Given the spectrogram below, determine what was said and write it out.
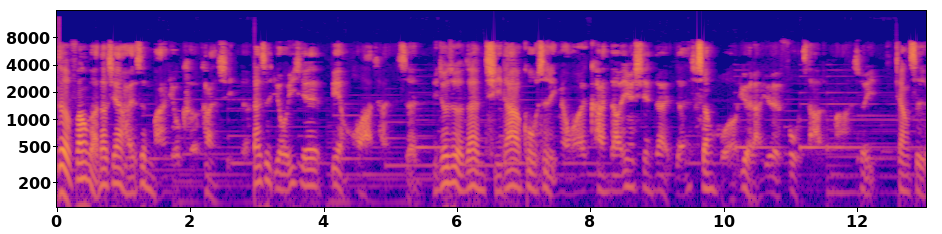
这个方法到现在还是蛮有可看性的。但是有一些变化产生，也就是在其他故事里面，我们会看到，因为现在人生活越来越复杂了嘛，所以像是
